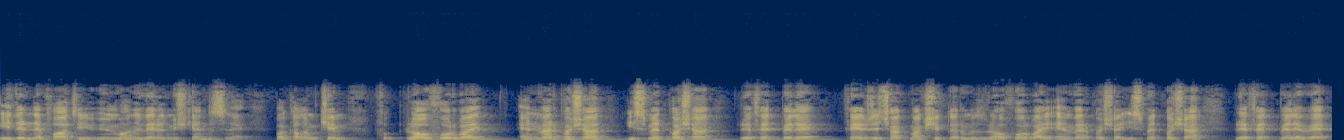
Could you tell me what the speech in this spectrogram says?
Edirne Fatih ünvanı verilmiş kendisine. Bakalım kim? Rauf Orbay, Enver Paşa, İsmet Paşa, Refet Bele, Fevzi Çakmak şıklarımız. Rauf Orbay, Enver Paşa, İsmet Paşa, Refet Bele ve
